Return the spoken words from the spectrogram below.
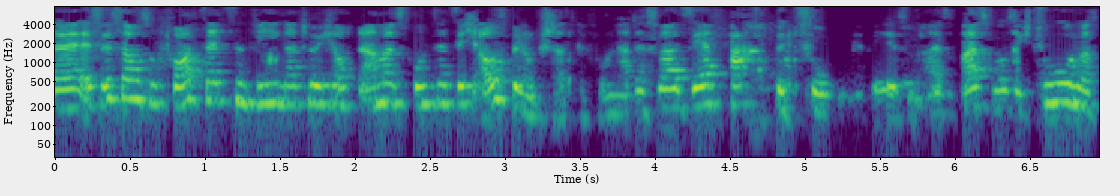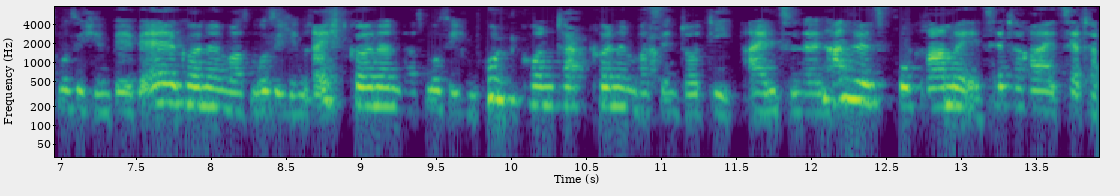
äh, es ist auch so fortsetzend, wie natürlich auch damals grundsätzlich Ausbildung stattgefunden hat. Es war sehr fachbezogen gewesen. Also was muss ich tun, was muss ich in BWL können, was muss ich in Recht können, was muss ich im Kundenkontakt können, was sind dort die einzelnen Handelsprogramme etc. etc.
